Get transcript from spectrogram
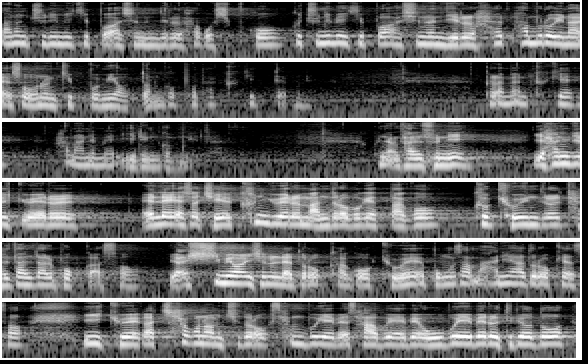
나는 주님이 기뻐하시는 일을 하고 싶고 그 주님이 기뻐하시는 일을 함으로 인하여서 오는 기쁨이 어떤 것보다 크기 때문에 그러면 그게 하나님의 일인 겁니다. 그냥 단순히 이 한길교회를 LA에서 제일 큰 교회를 만들어 보겠다고 그 교인들을 달달달 볶아서 열심히 헌신을 내도록 하고 교회 봉사 많이 하도록 해서 이 교회가 차고 넘치도록 3부 예배, 4부 예배, 5부 예배를 드려도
